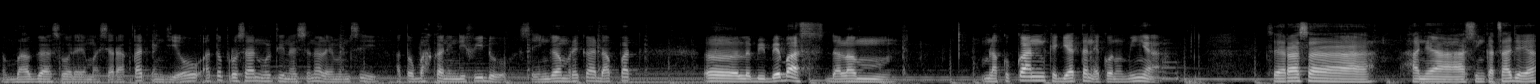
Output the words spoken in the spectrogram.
lembaga swadaya masyarakat NGO atau perusahaan multinasional MNC atau bahkan individu sehingga mereka dapat uh, lebih bebas dalam melakukan kegiatan ekonominya. Saya rasa hanya singkat saja ya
